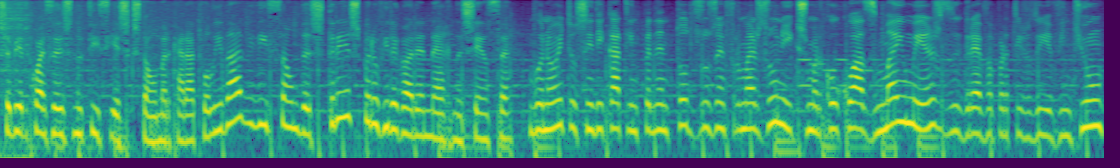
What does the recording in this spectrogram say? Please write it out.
saber quais as notícias que estão a marcar a atualidade. Edição das três para ouvir agora na Renascença. Boa noite. O Sindicato Independente de Todos os Enfermeiros Únicos marcou quase meio mês de greve a partir do dia 21.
